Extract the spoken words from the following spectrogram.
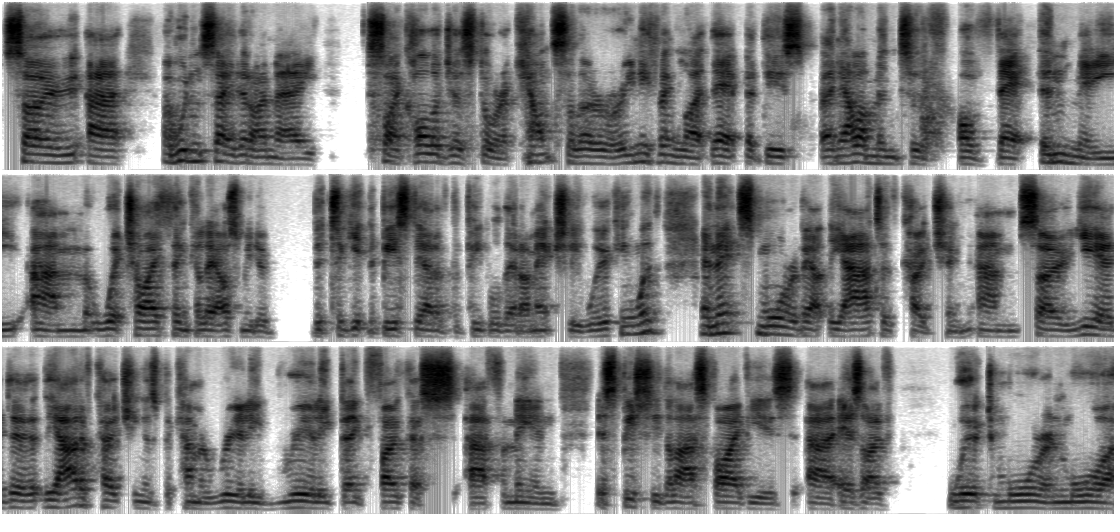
So uh, I wouldn't say that I'm a psychologist or a counselor or anything like that, but there's an element of, of that in me, um, which I think allows me to to get the best out of the people that I'm actually working with. And that's more about the art of coaching. Um, so, yeah, the, the art of coaching has become a really, really big focus uh, for me, and especially the last five years uh, as I've worked more and more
